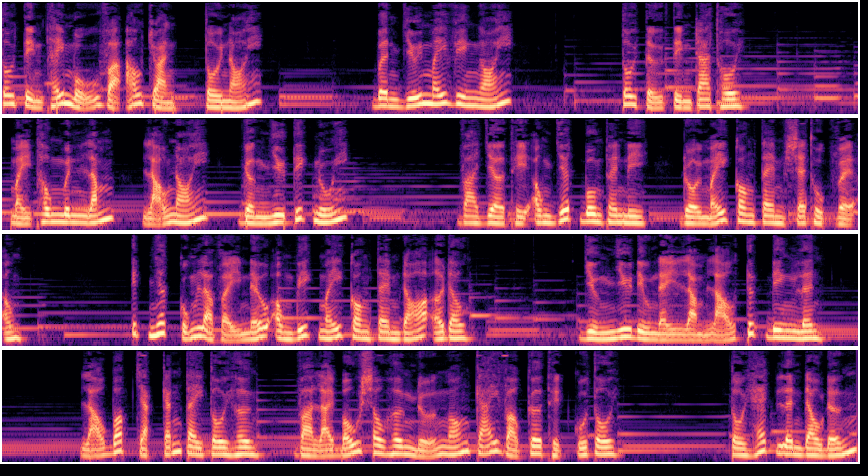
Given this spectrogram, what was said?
Tôi tìm thấy mũ và áo choàng, tôi nói. Bên dưới mấy viên ngói. Tôi tự tìm ra thôi. Mày thông minh lắm, lão nói, gần như tiếc nuối. Và giờ thì ông giết Bonpenny, rồi mấy con tem sẽ thuộc về ông. Ít nhất cũng là vậy nếu ông biết mấy con tem đó ở đâu. Dường như điều này làm lão tức điên lên. Lão bóp chặt cánh tay tôi hơn, và lại bấu sâu hơn nửa ngón cái vào cơ thịt của tôi. Tôi hét lên đau đớn.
